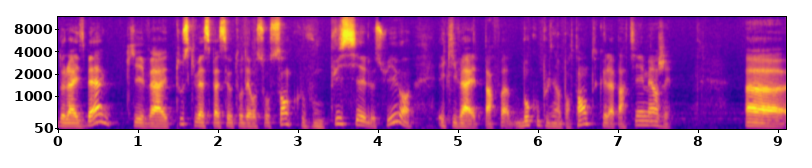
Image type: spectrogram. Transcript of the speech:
de l'iceberg, qui va être tout ce qui va se passer autour des ressources sans que vous ne puissiez le suivre, et qui va être parfois beaucoup plus importante que la partie émergée. Euh,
